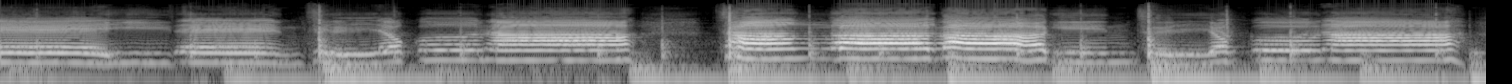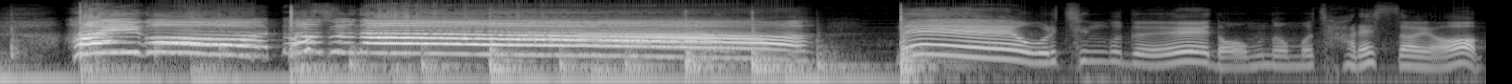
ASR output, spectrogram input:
에헤 이젠 틀렸구나. 장가 가긴 틀렸구나. 아이고 또수나! 네 우리 친구들 너무너무 잘했어요.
